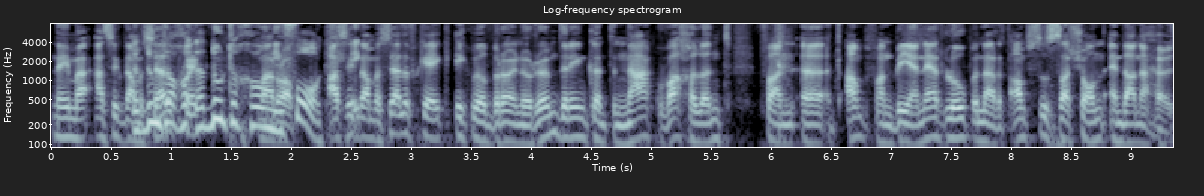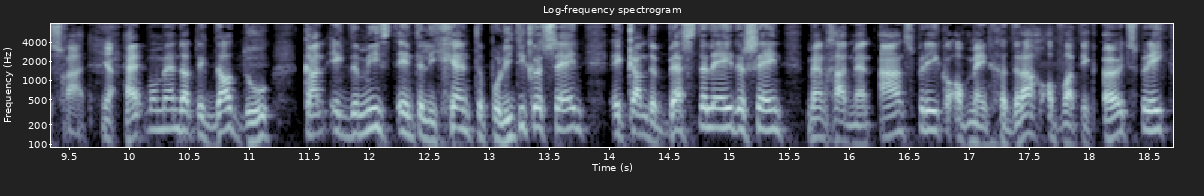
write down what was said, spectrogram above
Nee, maar als ik dan Dat mezelf toch- kijk, dat doen toch gewoon Rob, volk? Als ik, Ik- naar mezelf kijk, ik wil bruine rum drinken, te naak waggelend van, eh, het van BNR lopen naar het Amstelstation en dan naar huis gaan. Ja. Het moment dat ik dat doe, kan ik de meest intelligente politicus zijn. Ik kan de beste leider zijn. Men gaat men aanspreken op mijn gedrag, op wat ik uitspreek.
